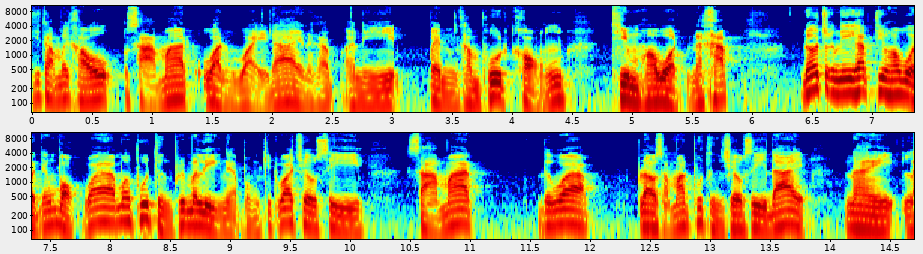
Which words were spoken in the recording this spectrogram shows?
ที่ทำให้เขาสามารถหวั่นไหวได้นะครับ อันนี้ เป็นคำพูดของทีมฮาวเวิร์ดนะครับ นอกจากนี้ครับทีมฮาวเวิร์ดยังบอกว่าเมื่อพูดถึงพรีเมียร์ลีกเนี่ยผมคิดว่าเชลซีสามารถเรียกว่าเราสามารถพูดถึงเชลซีได้ในหล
